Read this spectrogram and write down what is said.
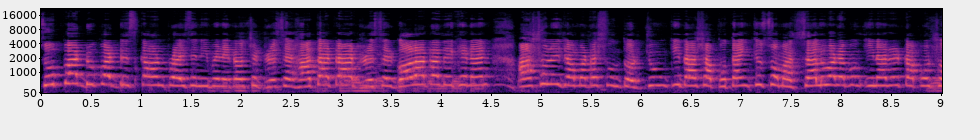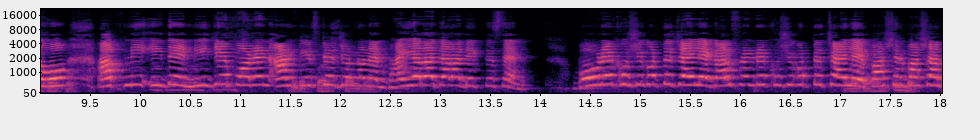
super duper discount প্রাইসে নিবেন এটা হচ্ছে ড্রেসের হাতাটা ড্রেসের গলাটা দেখে নেন। আসলে জামাটা সুন্দর। চুমকি দাস আপু thank you so much salwar এবং ইনারের কাপড় সহ আপনি ঈদে নিজে পরেন আর গিফটের জন্য নেন। ভাইয়ারা যারা দেখতেছেন বউরে খুশি করতে চাইলে গার্লফ্রেন্ডে খুশি করতে চাইলে পাশের বাসার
